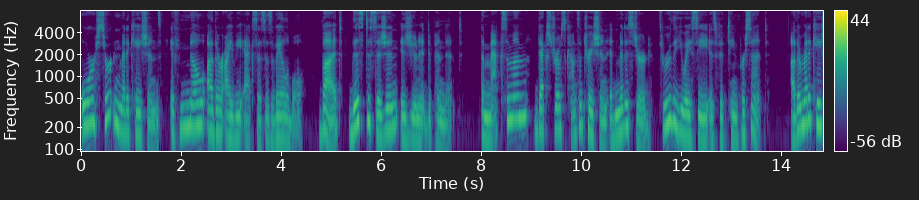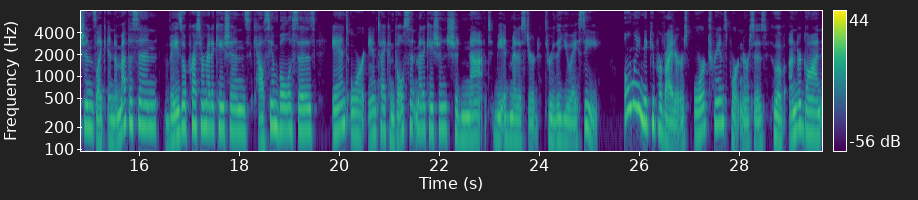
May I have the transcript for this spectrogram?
or certain medications if no other IV access is available. But this decision is unit dependent. The maximum dextrose concentration administered through the UAC is 15%. Other medications like indomethacin, vasopressor medications, calcium boluses, and or anticonvulsant medication should not be administered through the UAC. Only NICU providers or transport nurses who have undergone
